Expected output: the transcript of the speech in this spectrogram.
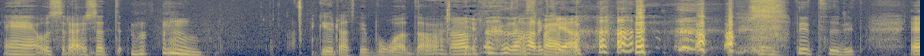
Och, eh, och sådär så att Gud att vi båda Ja, är harkliga. det är tidigt. Eh,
